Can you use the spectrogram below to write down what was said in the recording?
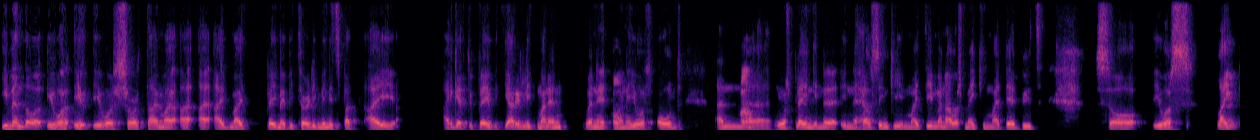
even though it was it, it was short time. I, I I might play maybe 30 minutes, but I I get to play with Jari Litmanen when he, oh. when he was old, and wow. uh, he was playing in uh, in Helsinki in my team, and I was making my debut. So it was like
